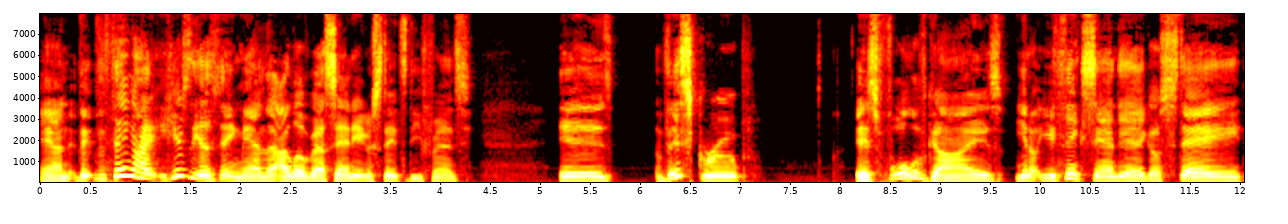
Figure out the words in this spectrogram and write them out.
and the, the thing I here's the other thing, man, that I love about San Diego State's defense is this group is full of guys. You know, you think San Diego State,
